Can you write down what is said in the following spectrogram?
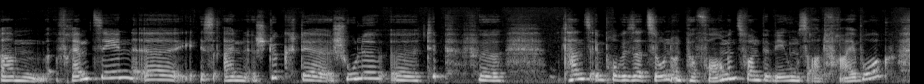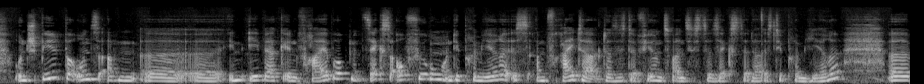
Ähm, Fremdsehen äh, ist ein Stück der Schule äh, Tipp für Tanz, Improvisation und Performance von Bewegungsart Freiburg und spielt bei uns am, äh, im E-Werk in Freiburg mit sechs Aufführungen und die Premiere ist am Freitag, das ist der 24.06., da ist die Premiere. Äh,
